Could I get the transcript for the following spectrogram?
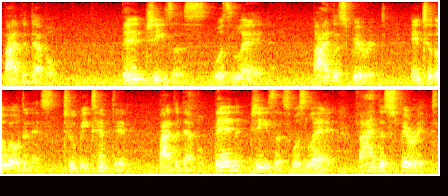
by the devil. Then Jesus was led by the Spirit into the wilderness to be tempted by the devil. Then Jesus was led by the Spirit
